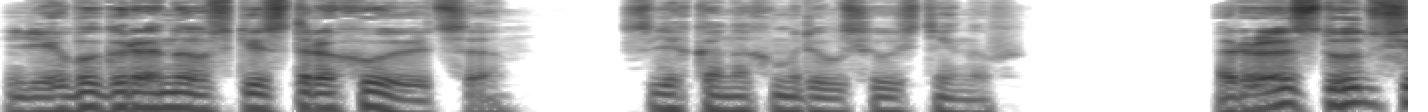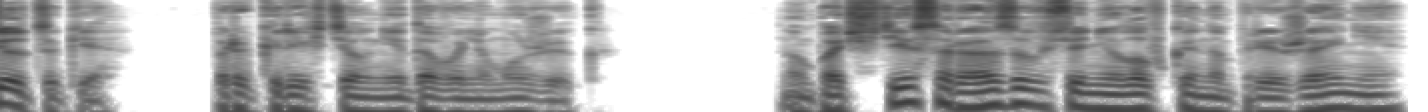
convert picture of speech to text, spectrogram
Либо Грановский страхуется», — слегка нахмурился Устинов. «Растут все-таки», — прокряхтел недовольный мужик. Но почти сразу все неловкое напряжение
